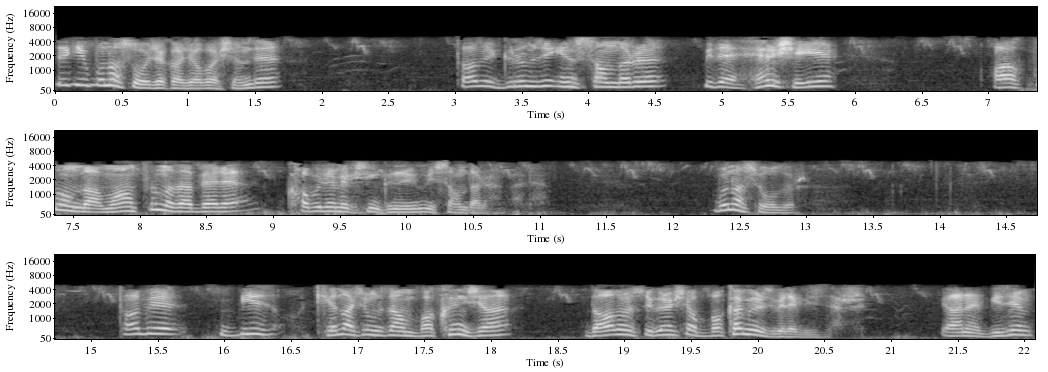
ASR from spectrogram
Peki bu nasıl olacak acaba şimdi? Tabi günümüzün insanları bir de her şeyi aklında, mantığında da böyle kabul etmek için günümüz insanları. Bu nasıl olur? Tabi biz kendi açımızdan bakınca daha doğrusu güneşe bakamıyoruz bile bizler. Yani bizim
